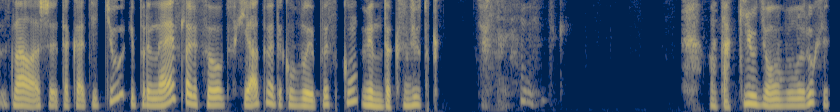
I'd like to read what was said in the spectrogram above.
знала, що така тітю, і принесла від свого психіатра таку виписку. Він так сидів. Отакі у нього були рухи,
